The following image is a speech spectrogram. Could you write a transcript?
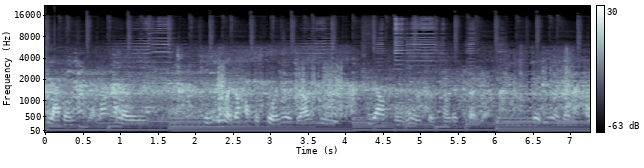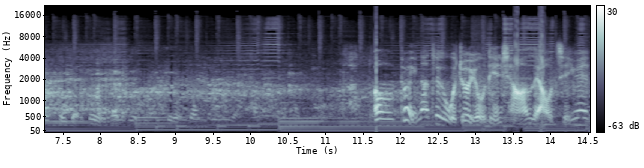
士啊等等的，那他们其实英文都还不错，因为主要是需要服务全球的客人嘛，所以英文都蛮 OK 的，所以我在那边做中文。嗯，对，那这个我就有点想要了解，因为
